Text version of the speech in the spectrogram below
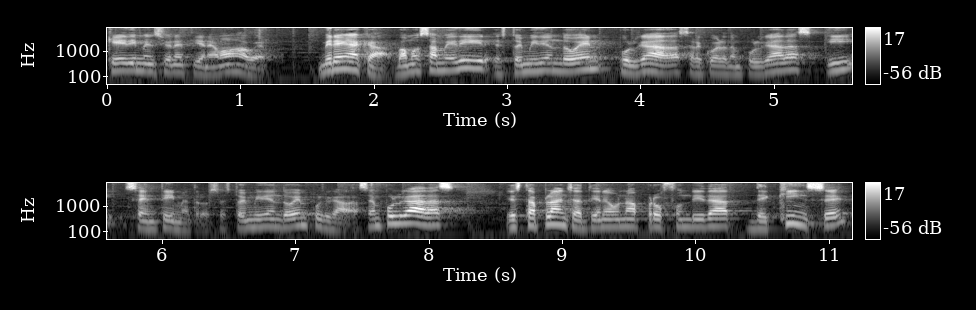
qué dimensiones tiene. Vamos a ver. Miren acá, vamos a medir, estoy midiendo en pulgadas, recuerden pulgadas y centímetros, estoy midiendo en pulgadas. En pulgadas, esta plancha tiene una profundidad de 15,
